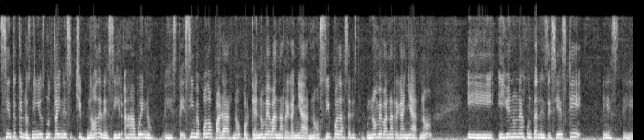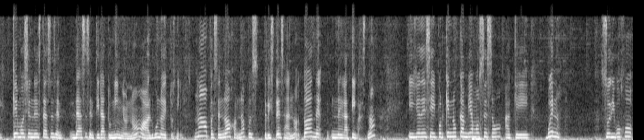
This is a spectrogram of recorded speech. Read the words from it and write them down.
siento que los niños no traen ese chip, ¿no? De decir, ah, bueno, este, sí me puedo parar, ¿no? Porque no me van a regañar, ¿no? Sí puedo hacer esto, no me van a regañar, ¿no? Y, yo en una junta les decía, es que este, qué emociones te hace, sentir a tu niño, ¿no? O a alguno de tus niños. No, pues enojo, no, pues tristeza, ¿no? Todas ne negativas, ¿no? Y yo decía, ¿y por qué no cambiamos eso a que, bueno, su dibujo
